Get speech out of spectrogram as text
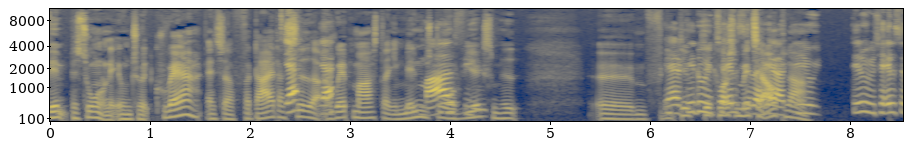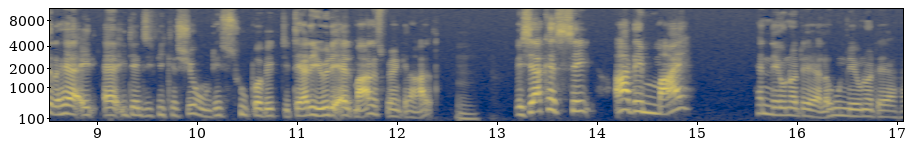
hvem personerne eventuelt kunne være. Altså for dig, der ja, sidder ja. og webmaster i en mellemstor virksomhed. Øhm, fordi ja, det, det, det, det kan også med til at afklare. Her, det, jo, det, du i her, er identifikation. Det er super vigtigt. Det er det jo det alt markedsføring generelt. Mm. Hvis jeg kan se, ah, det er mig, han nævner det, eller hun nævner det,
